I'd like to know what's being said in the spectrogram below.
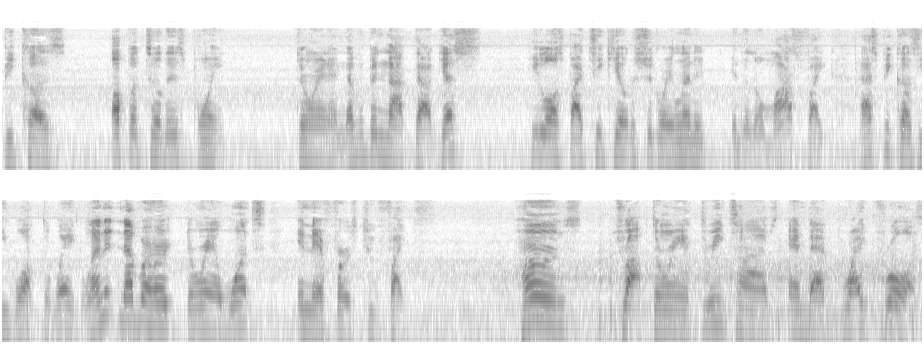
because up until this point, Duran had never been knocked out. Yes, he lost by TKO to Sugar Ray Leonard in the Nomas fight. That's because he walked away. Leonard never hurt Duran once in their first two fights. Hearns dropped Duran three times, and that right cross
